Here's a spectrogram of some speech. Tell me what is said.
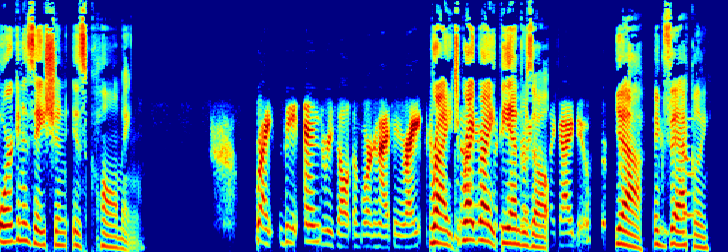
organization is calming. Right, the end result of organizing, right? Right, right, right. The end result, like I do. Yeah, exactly.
